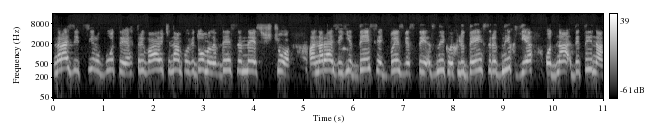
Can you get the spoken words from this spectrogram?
Наразі ці роботи тривають. Нам повідомили в ДСНС, що наразі є 10 безвісти зниклих людей. Серед них є одна дитина.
